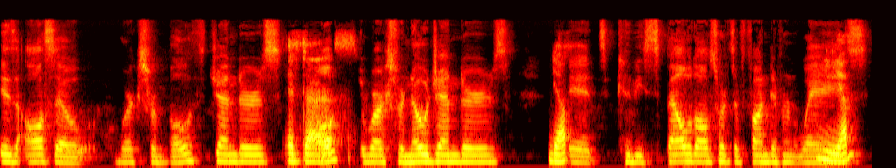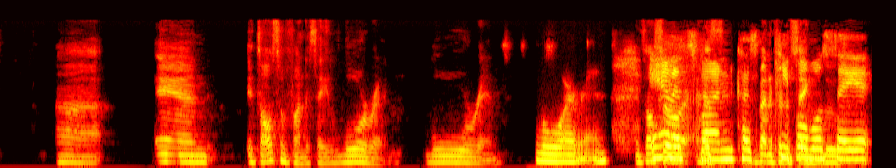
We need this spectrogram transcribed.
is also works for both genders. It does. It works for no genders. Yep. It can be spelled all sorts of fun different ways. Yep. Uh, and it's also fun to say Lauren. Lauren. Lauren. It's and it's fun because the benefit of people will say it.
